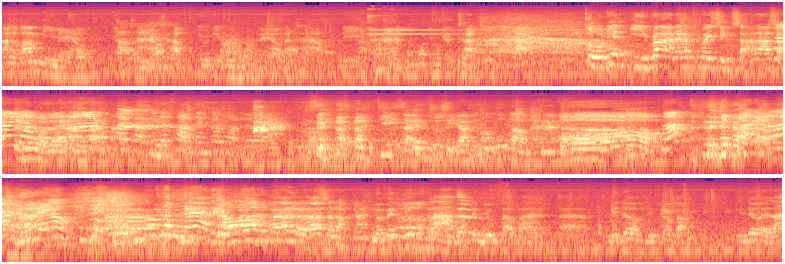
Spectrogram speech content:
อัลบั้มมีแล้ว ครับ นะครับอยู่ในมือผมแล้วนะครับนี่นะฮะกันชัดจริงนะครับ Golden Era นะครับทำไมสิงสาราสับเต็มไปหมดเลยฮะทำไมแบบมีแต่สาวเต็มไปหมดเลยที่ใส่ชุดสีดำที่พวกเรานะฮะอ๋อนะต้องแน่เลยครับสลับกัน มันเป็นยุคกลางแล้วเป็นยุคแบบว่ามิดเดิลมิดเดิลแบบมิดเดิลเอล่า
